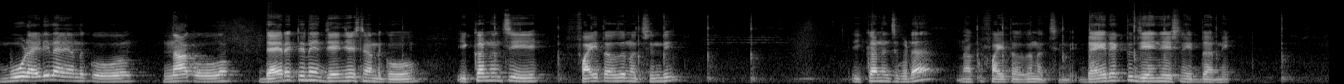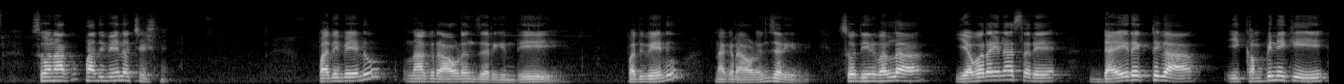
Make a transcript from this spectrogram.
మూడు ఐడీలు అయినందుకు నాకు డైరెక్ట్ నేను చేంజ్ చేసినందుకు ఇక్కడ నుంచి ఫైవ్ థౌజండ్ వచ్చింది. ఇక్కడ నుంచి కూడా నాకు ఫైవ్ థౌజండ్ వచ్చింది. డైరెక్ట్ చేంజ్ చేసిన ఇద్దరిని. సో నాకు పదివేలు వచ్చేసినాయి. పదివేలు నాకు రావడం జరిగింది. పదివేలు నాకు రావడం జరిగింది. సో దీనివల్ల ఎవరైనా సరే డైరెక్ట్గా ఈ కంపెనీకి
